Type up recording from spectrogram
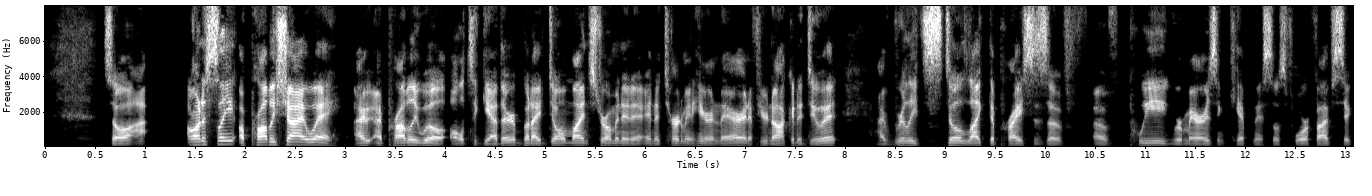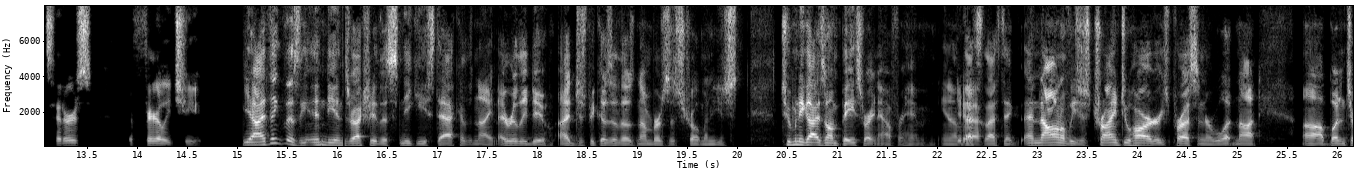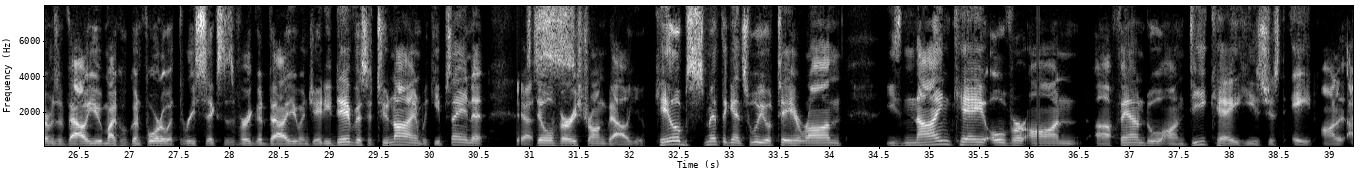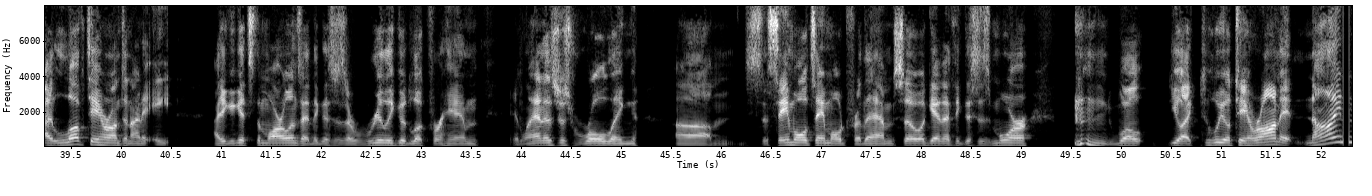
So I, honestly, I'll probably shy away. I, I, probably will altogether, but I don't mind Stroman in a, in a tournament here and there. And if you're not going to do it, I really still like the prices of of Puig, Ramirez, and Kipnis. Those four, five, six hitters, they're fairly cheap. Yeah, I think this, the Indians are actually the sneaky stack of the night. I really do. I just because of those numbers of Stroman, you just too many guys on base right now for him. You know, Yeah. that's I think, and I don't know if he's just trying too hard or he's pressing or whatnot. Uh, but in terms of value, Michael Conforto at three six is a very good value, and JD Davis at two nine. We keep saying it, Yes. still a very strong value. Caleb Smith against Julio Teheran. He's 9K over on uh, FanDuel. On DK, he's just eight. On I love Teheran tonight at eight. I think against the Marlins, I think this is a really good look for him. Atlanta's just rolling. Um, it's the same old, same old for them. So again, I think this is more. well, you like Julio Teheran at nine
